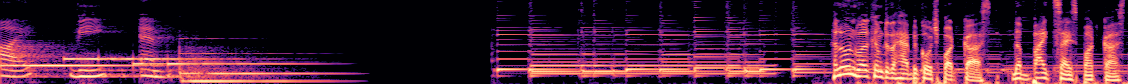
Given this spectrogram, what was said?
I V M. Hello and welcome to the Habit Coach Podcast, the bite sized podcast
